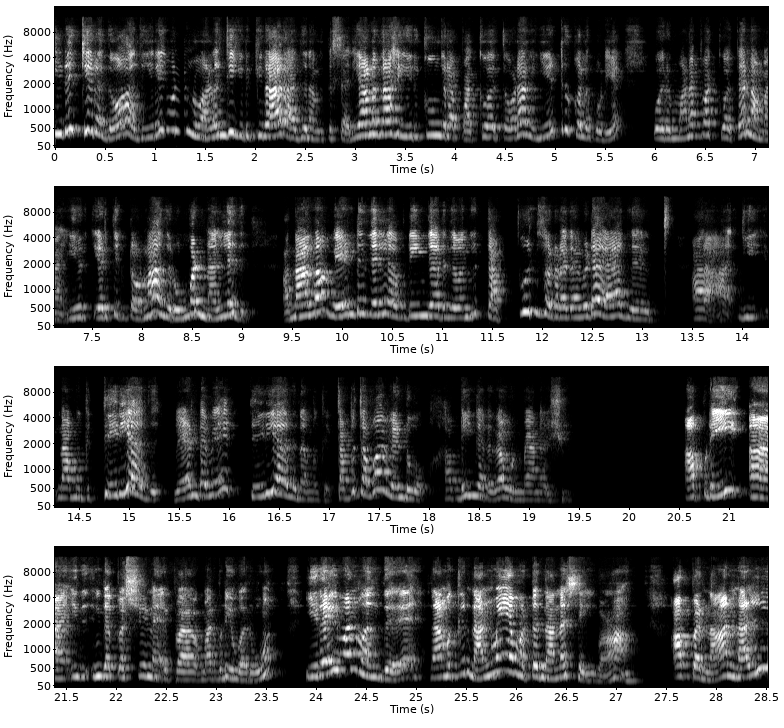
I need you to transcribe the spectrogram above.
கிடைக்கிறதோ அது இறைவன் வழங்கி இருக்கிறார் அது நமக்கு சரியானதாக இருக்குங்கிற பக்குவத்தோட அதை ஏற்றுக்கொள்ளக்கூடிய ஒரு மனப்பக்குவத்தை நம்ம எடுத்துக்கிட்டோம்னா அது ரொம்ப நல்லது. அதனாலதான் வேண்டுதல் அப்படிங்கிறது வந்து தப்புன்னு சொல்றதை விட அது நமக்கு தெரியாது. வேண்டவே தெரியாது நமக்கு. தப்பு தப்பா வேண்டுவோம் அப்படிங்கறதுதான் உண்மையான விஷயம். அப்படி ஆஹ் இது இந்த கொஸ்டின் இப்ப மறுபடியும் வருவோம். இறைவன் வந்து நமக்கு நன்மையை மட்டும் தானே செய்வான். அப்பனா நல்ல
